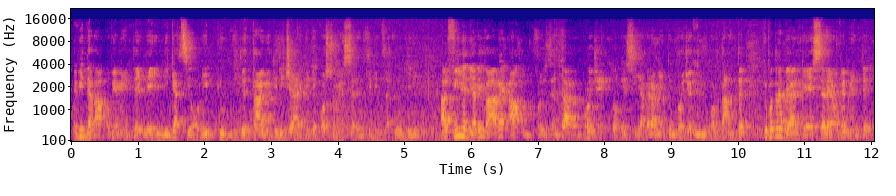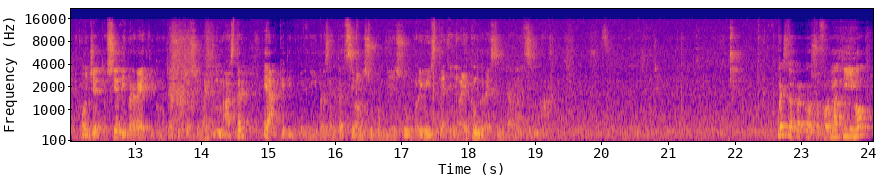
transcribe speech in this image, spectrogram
e vi darà ovviamente le indicazioni più di dettaglio di ricerche che possono essere utili al fine di arrivare a presentare un progetto che sia veramente un progetto importante che potrebbe anche essere ovviamente oggetto sia di brevetti come già successo in altri master e anche di, di presentazioni su, su riviste e congressi internazionali. Questo è il percorso formativo,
